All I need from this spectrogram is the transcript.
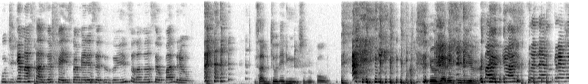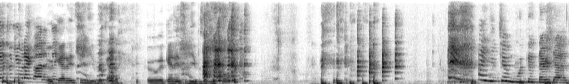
O que, que a Anastasia fez pra merecer tudo isso? Ela nasceu padrão. Sabe que olheirinho sobre o Paul. eu quero esse livro. Sabe que eu acho que você deve escrever esse livro agora. Eu né? quero esse livro, cara. Eu, eu quero esse livro sobre o foco. A gente é muito retardado.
